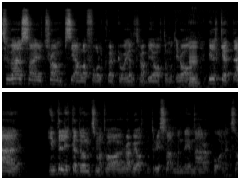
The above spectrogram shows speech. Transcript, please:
tyvärr så är ju Trumps jävla folk verkar vara helt rabiata mot Iran. Mm. Vilket är inte lika dumt som att vara rabiat mot Ryssland, men det är nära på liksom.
